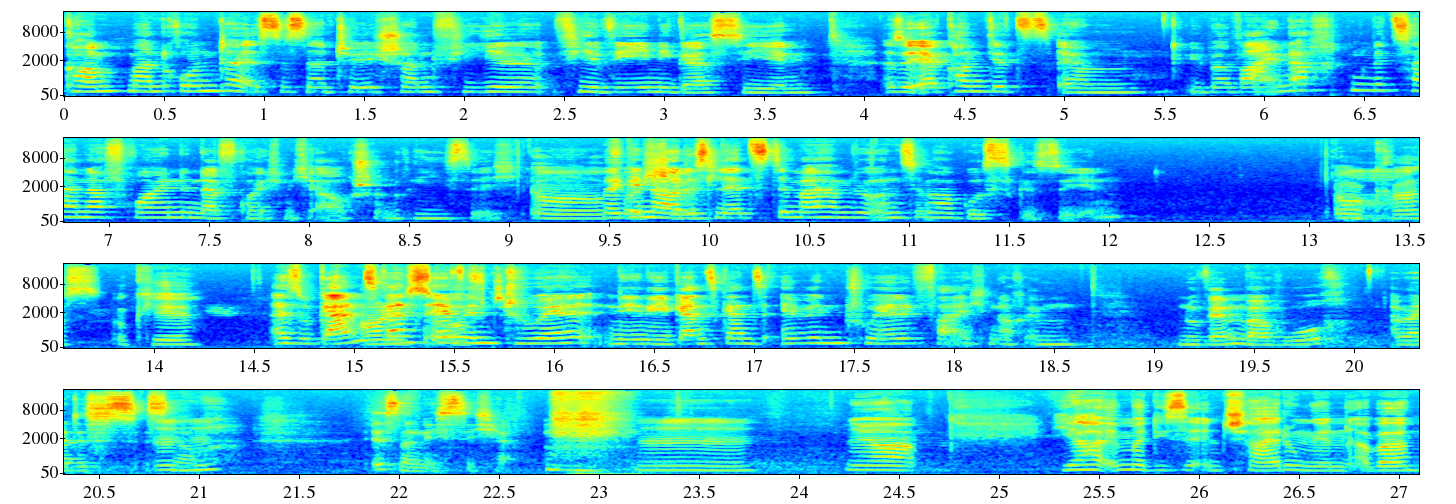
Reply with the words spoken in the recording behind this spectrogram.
kommt man runter, ist es natürlich schon viel, viel weniger sehen. Also er kommt jetzt ähm, über Weihnachten mit seiner Freundin, da freue ich mich auch schon riesig. Oh, Weil genau, schön. das letzte Mal haben wir uns im August gesehen. Oh, oh. krass, okay. Also ganz, auch ganz so eventuell, oft. nee, nee, ganz, ganz eventuell fahre ich noch im November hoch, aber das ist mhm. noch, ist noch nicht sicher. Mhm. Ja. Ja, immer diese Entscheidungen, aber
